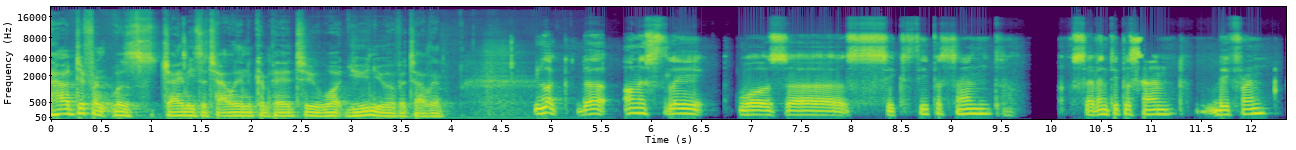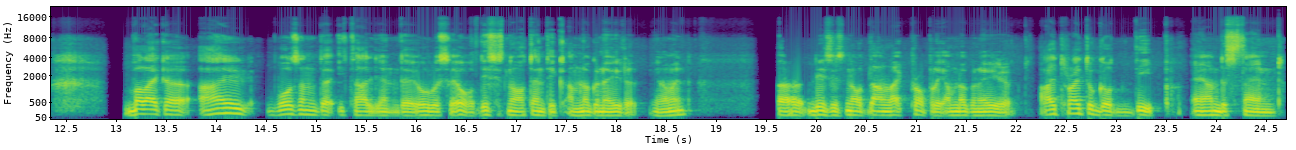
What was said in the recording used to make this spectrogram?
How different was Jamie's Italian compared to what you knew of Italian? Look, the honestly was uh, sixty percent, seventy percent different. But like uh, I wasn't the Italian. They always say, "Oh, this is not authentic. I'm not gonna eat it." You know what I mean? Uh, this is not done like properly. I'm not gonna eat it. I try to go deep and understand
